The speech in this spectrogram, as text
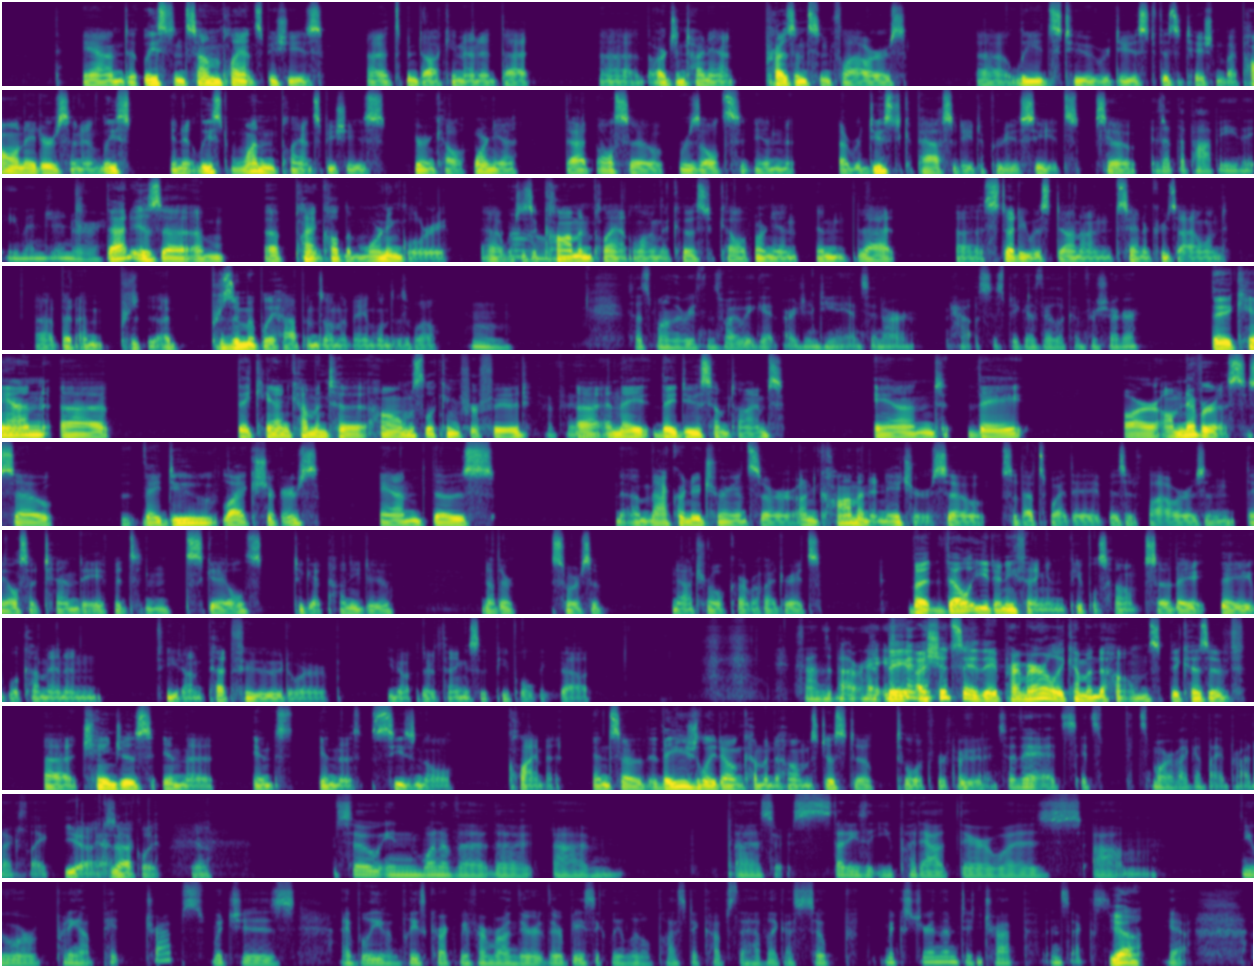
And at least in some plant species, it's been documented that Argentine ant presence in flowers leads to reduced visitation by pollinators, and at least in at least one plant species here in California, that also results in a reduced capacity to produce seeds. So is that the poppy that you mentioned, or that is a, a, a plant called the morning glory, uh, which is a Oh. common plant along the coast of California, and, and that uh, study was done on Santa Cruz Island, uh, but I'm uh, presumably happens on the mainland as well. Hmm. So that's one of the reasons why we get Argentine ants in our house is because they're looking for sugar They can uh, they can come into homes looking for food, for food. uh, and they they do sometimes, and they are omnivorous, so they do like sugars, and those uh, macronutrients are uncommon in nature. So so that's why they visit flowers, and they also tend to aphids and scales to get honeydew, another source of natural carbohydrates. But they'll eat anything in people's homes, so they they will come in and feed on pet food or you know other things that people leave out. Sounds about right. They I should say they primarily come into homes because of uh, changes in the in in the seasonal climate, and so they usually don't come into homes just to to look for for food. food. So they- it's it's it's more of like a byproduct. Like Yeah, Yeah. exactly. Yeah. so, in one of the the um, uh, sort of studies that you put out, there was um, you were putting out pit traps, which is, I believe, and please correct me if I'm wrong. They're they're basically little plastic cups that have like a soap mixture in them to trap insects. Yeah. Yeah.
